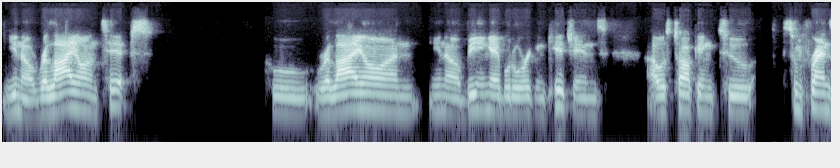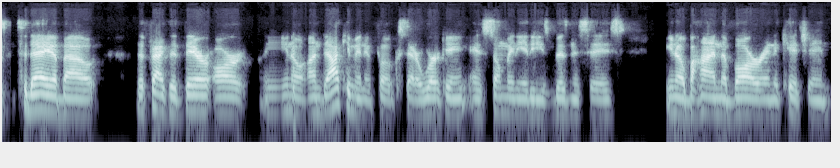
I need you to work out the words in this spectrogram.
you know, rely on tips, who rely on you know being able to work in kitchens. I was talking to some friends today about the fact that there are you know undocumented folks that are working in so many of these businesses you know behind the bar or in the kitchen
